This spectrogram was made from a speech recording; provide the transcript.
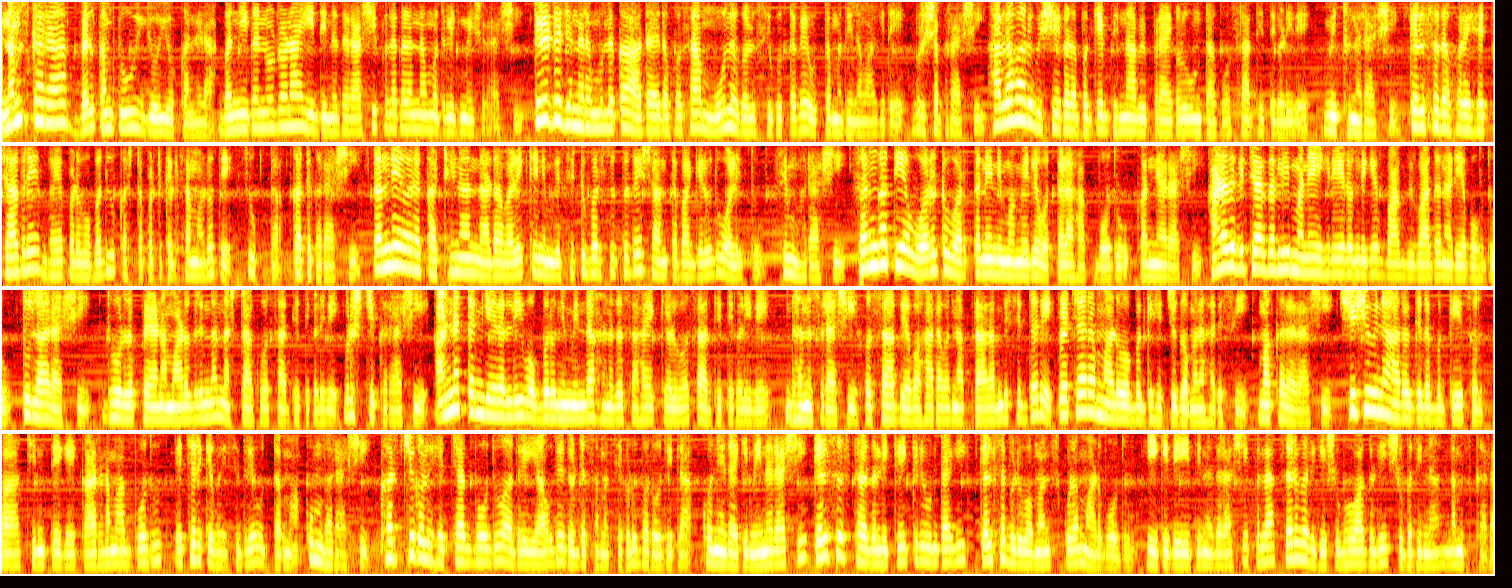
ನಮಸ್ಕಾರ welcome to Yoyo Kannada ಬನ್ನೀಗ ನೋಡೋಣ ಈ ದಿನದ ರಾಶಿ ಫಲಗಳನ್ನ ಮೊದಲಿಗೆ ಮೇಷರಾಶಿ. ತಿಳಿದ ಜನರ ಮೂಲಕ ಆದಾಯದ ಹೊಸ ಮೂಲಗಳು ಸಿಗುತ್ತವೆ, ಉತ್ತಮ ದಿನವಾಗಿದೆ. ವೃಷಭ ರಾಶಿ. ಹಲವಾರು ವಿಷಯಗಳ ಬಗ್ಗೆ ಭಿನ್ನಾಭಿಪ್ರಾಯಗಳು ಉಂಟಾಗುವ ಸಾಧ್ಯತೆಗಳಿವೆ. ಮಿಥುನ ರಾಶಿ. ಕೆಲಸದ ಹೊರೆ ಹೆಚ್ಚಾದ್ರೆ ಭಯಪಡುವ ಬದಲು ಕಷ್ಟಪಟ್ಟು ಕೆಲಸ ಮಾಡೋದೇ ಸೂಕ್ತ. ಕಟಕ ರಾಶಿ. ತಂದೆಯವರ ಕಠಿಣ ನಡವಳಿಕೆ ನಿಮಗೆ ಸಿಟ್ಟು ಬರಿಸುತ್ತದೆ ಶಾಂತವಾಗಿರುವುದು ಒಳಿತು. ಸಿಂಹ ರಾಶಿ. ಸಂಗತಿಯ ಒರಟು ವರ್ತನೆ ನಿಮ್ಮ ಮೇಲೆ ಒತ್ತಡ ಹಾಕಬಹುದು ಕನ್ಯಾ ರಾಶಿ. ಹಣದ ವಿಚಾರದಲ್ಲಿ ಮನೆಯ ಹಿರಿಯರೊಂದಿಗೆ ವಾಗ್ವಿವಾದ ನಡೆಯಬಹುದು. ತುಲಾ ರಾಶಿ. ದೂರದ ಪ್ರಯಾಣ ಮಾಡೋದ್ರಿಂದ ನಷ್ಟ ಆಗುವ ಸಾಧ್ಯತೆಗಳಿವೆ. ವೃಶ್ಚಿಕ ರಾಶಿ. ಅಣ್ಣ ತಂಗಿಯರಲ್ಲಿ ಒಬ್ಬರು ನಿಮ್ಮಿಂದ ಹಣದ ಸಹಾಯ ಕೇಳುವ ಸಾಧ್ಯತೆಗಳಿವೆ. ಧನುಸು ರಾಶಿ. ಹೊಸ ವ್ಯವಹಾರವನ್ನ ಪ್ರಾರಂಭಿಸಿದ್ದರೆ ಪ್ರಚಾರ ಮಾಡುವ ಬಗ್ಗೆ ಹೆಚ್ಚು ಗಮನ ಹರಿಸಿ. ಮಕರ ರಾಶಿ. ಶಿಶುವಿನ ಆರೋಗ್ಯದ ಬಗ್ಗೆ ಸ್ವಲ್ಪ ಚಿಂತೆಗೆ ಕಾರಣವಾಗಬಹುದು ಎಚ್ಚರಿಕೆ ವಹಿಸಿದ್ರೆ ಉತ್ತಮ. ಕುಂಭರಾಶಿ ಖರ್ಚುಗಳು ಹೆಚ್ಚಾಗಬಹುದು ಆದರೆ ಯಾವುದೇ ದೊಡ್ಡ ಸಮಸ್ಯೆಗಳು ಬರೋದಿಲ್ಲ. ಕೊನೆಯದಾಗಿ ಮೀನರಾಶಿ ಕೆಲಸ ಸ್ಥಳದಲ್ಲಿ ಕಿರಿಕಿರಿ ಉಂಟಾಗಿ ಕೆಲಸ ಬಿಡುವ ಮನಸ್ಸು ಕೂಡ ಮಾಡಬಹುದು ಹೀಗಿವೆ ಈ ದಿನದ ರಾಶಿಫಲ. ಸರ್ವರಿಗೆ ಶುಭವಾಗಲಿ. ಶುಭ ದಿನ. ನಮಸ್ಕಾರ.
